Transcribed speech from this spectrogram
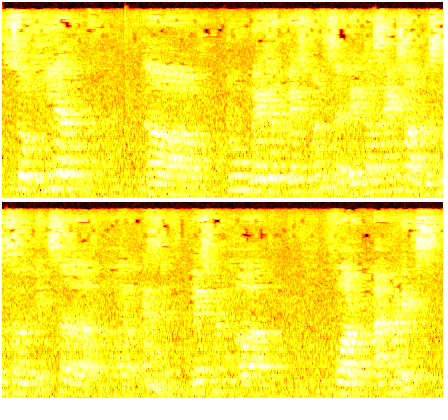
So here, uh, two major placements: uh, data science or business analytics uh, uh, placement uh, for mathematics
